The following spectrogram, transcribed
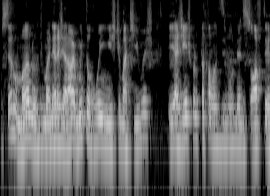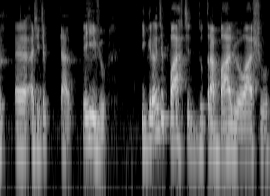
o ser humano, de maneira geral, é muito ruim em estimativas, e a gente, quando está falando de desenvolvimento de software, é, a gente é, cara, terrível. E grande parte do trabalho, eu acho,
